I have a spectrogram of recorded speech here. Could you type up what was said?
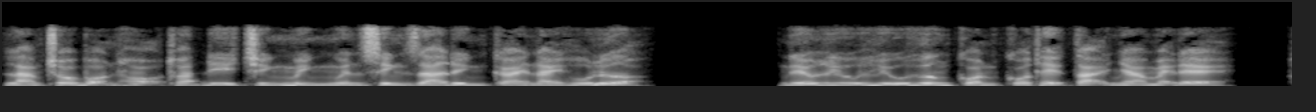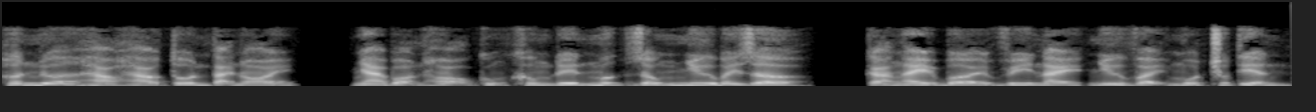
làm cho bọn họ thoát đi chính mình nguyên sinh gia đình cái này hố lửa. Nếu Lưu Hữu Hương còn có thể tại nhà mẹ đẻ, hơn nữa hảo hảo tồn tại nói, nhà bọn họ cũng không đến mức giống như bây giờ, cả ngày bởi vì này như vậy một chút tiền,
